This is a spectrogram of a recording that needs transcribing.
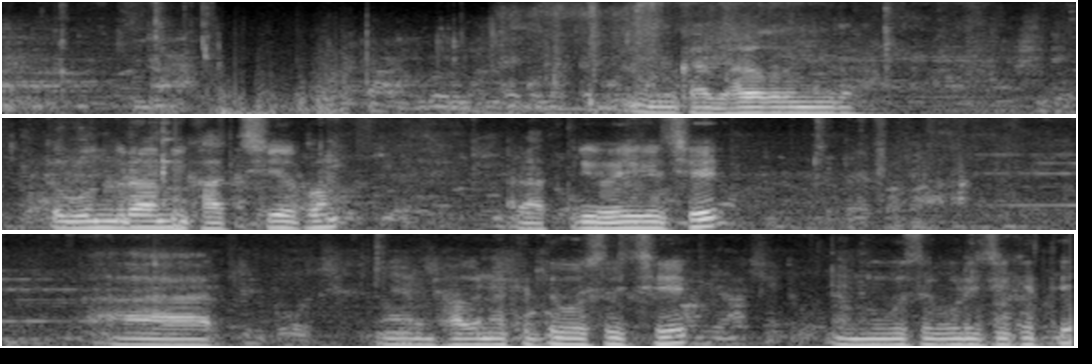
হুম, খা- ভালো করে মুখ তো বন্ধুরা, আমি খাচ্ছি এখন। রাত্রি হয়ে গেছে। আর আমার ভাগনা খেতে বসেছে। আমি বসে পড়েছি খেতে।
